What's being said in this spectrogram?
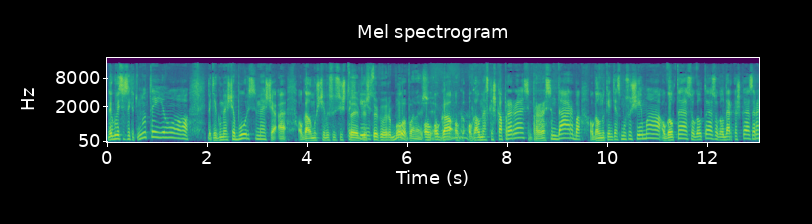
Jeigu visi sakytų, nu tai jo, bet jeigu mes čia bursime, čia, a, o gal mus čia visus ištaškys. Taip, iš tikrųjų ir buvo panašiai. O, o, gal, o, o gal mes kažką prarasim, prarasim darbą, o gal nukentės mūsų šeima, o gal tas, o gal tas, o gal dar kažkas. Yra.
